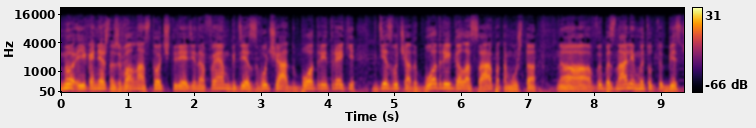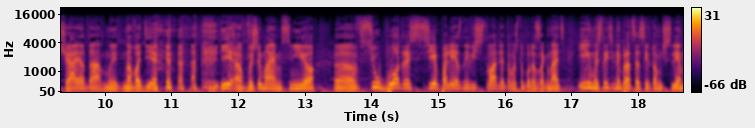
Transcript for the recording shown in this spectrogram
Ну и, конечно же, волна 104.1 FM, эм, где звучат бодрые треки, где звучат бодрые голоса, потому что э, вы бы знали, мы тут без чая, да, мы на воде. И э, выжимаем с нее э, всю бодрость, все полезные вещества для того, чтобы разогнать и мыслительные процессы, и в том числе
